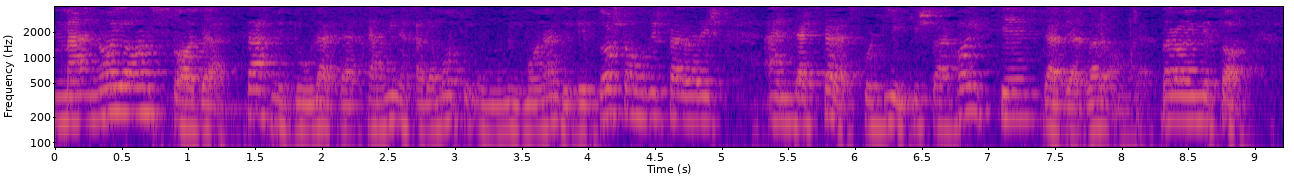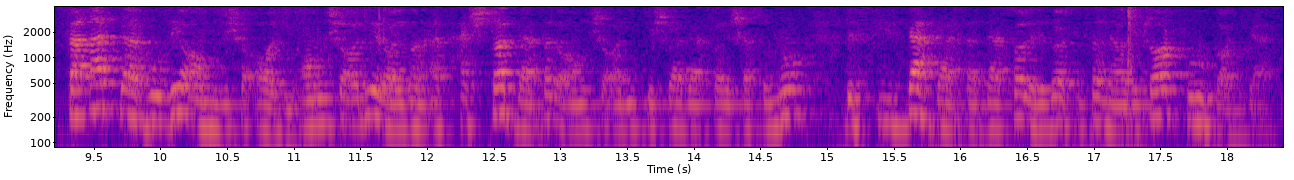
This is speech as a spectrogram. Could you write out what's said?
معنای آن ساده است. سهم دولت در تامین خدمات عمومی مانند بهداشت آموزش پرورش اندکتر از کلیه کشورهایی است که در جدول آمده است. برای مثال فقط در حوزه آموزش عالی آموزش عالی رایگان از 80 درصد آموزش عالی کشور در سال 69 به 13 درصد در سال 1394 فرو است.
